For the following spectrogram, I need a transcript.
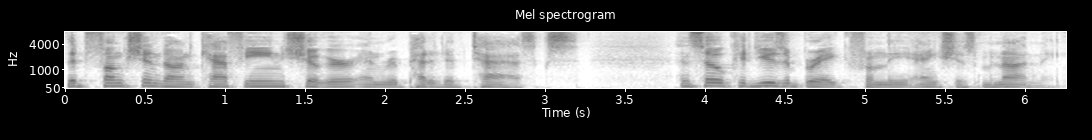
that functioned on caffeine, sugar, and repetitive tasks, and so could use a break from the anxious monotony.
